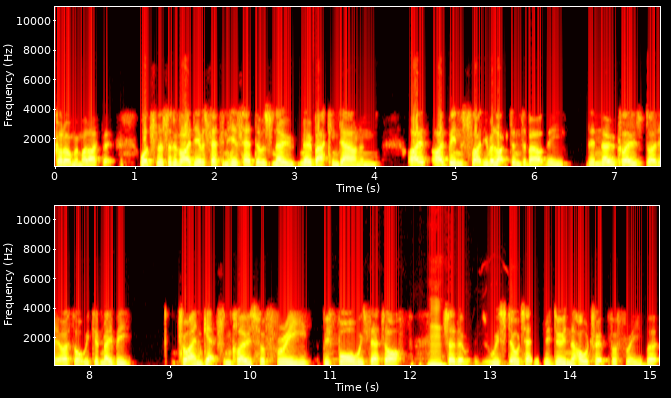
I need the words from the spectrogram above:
got on with my life. But once the sort of idea was set in his head, there was no no backing down. And I I'd been slightly reluctant about the the no clothes idea. I thought we could maybe try and get some clothes for free before we set off, mm. so that we're still technically doing the whole trip for free, but,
